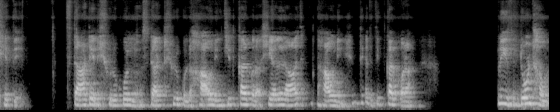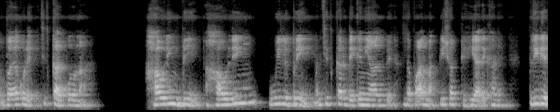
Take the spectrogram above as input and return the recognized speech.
খেতে স্টার্টেড শুরু করল, স্টার্ট শুরু করল হাউলিং চিৎকার করা, শিয়ালের আওয়াজ হাউলিং ঠিক আছে, চিৎকার করা। প্লিজ ডোন্ট হাউল দয়া করে চিৎকার করো না। Howling bring howling will bring মানে চিৎকার ডেকে নিয়ে আসবে। দ্য ফার্মার কৃষককে হিয়ার এখানে প্লিডের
